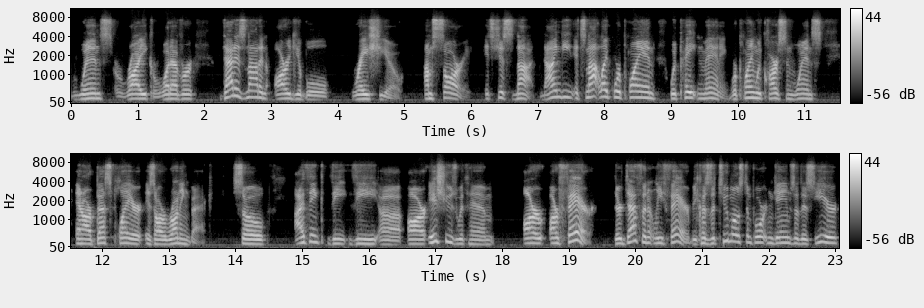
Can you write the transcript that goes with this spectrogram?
Wentz or Reich or whatever. That is not an arguable ratio. I'm sorry. It's just not 90. It's not like we're playing with Peyton Manning. We're playing with Carson Wentz, and our best player is our running back. So I think the the uh, our issues with him are are fair. They're definitely fair because the two most important games of this year,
